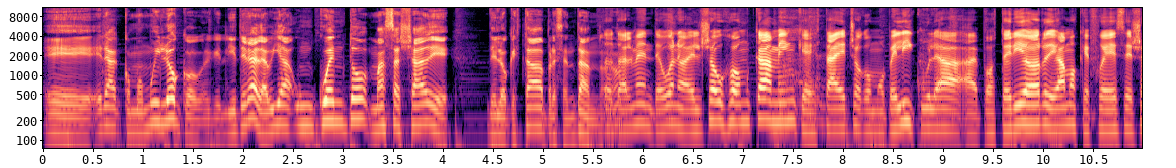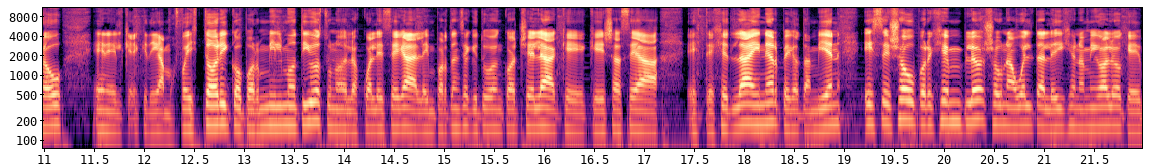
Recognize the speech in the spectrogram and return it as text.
Eh, era como muy loco, literal, había un cuento más allá de, de lo que estaba presentando. Totalmente. Bueno, el show Homecoming, que está hecho como película posterior, digamos que fue ese show en el que, digamos, fue histórico por mil motivos, uno de los cuales era la importancia que tuvo en Coachella que, que ella sea este headliner, pero también ese show, por ejemplo, yo una vuelta le dije a un amigo algo que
